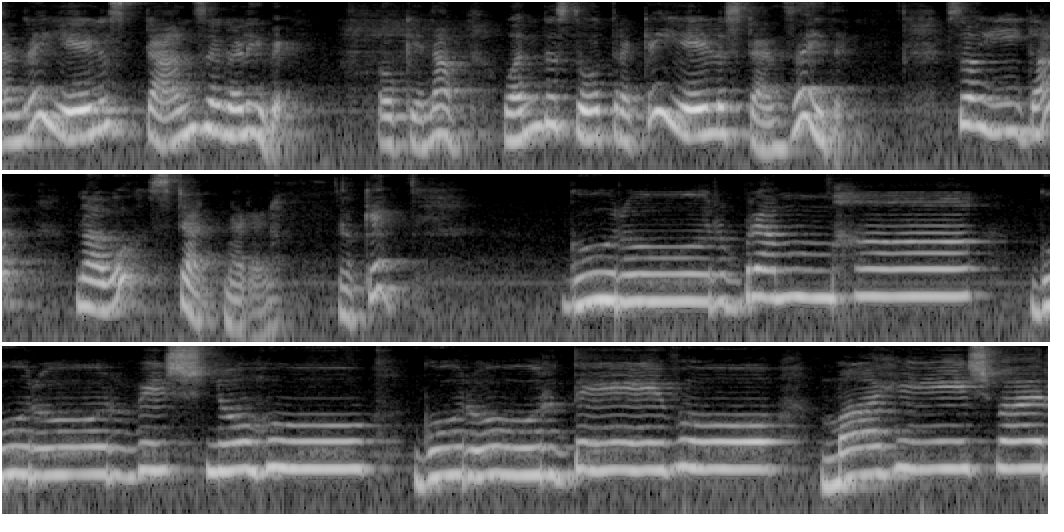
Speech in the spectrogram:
ಅಂದರೆ ಏಳು ಸ್ಟ್ಯಾನ್ಸಗಳಿವೆ ಓಕೆನಾ? ಒಂದು ಸ್ತೋತ್ರಕ್ಕೆ ಏಳು ಸ್ಟ್ಯಾನ್ಸ ಇದೆ. ಸೊ ಈಗ ನಾವು ಸ್ಟಾರ್ಟ್ ಮಾಡೋಣ. ಓಕೆ ಗುರುರ್ ಬ್ರಹ್ಮ, ಗುರುರ್ ವಿಷ್ಣು, ಗುರುರ್ ದೇವೋ, ಮಹೇಶ್ವರ,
